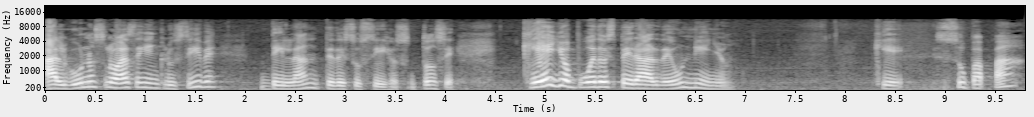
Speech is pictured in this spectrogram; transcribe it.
Algunos lo hacen inclusive delante de sus hijos. Entonces, ¿qué yo puedo esperar de un niño que su papá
